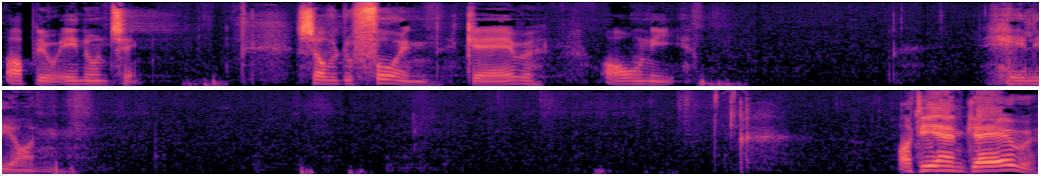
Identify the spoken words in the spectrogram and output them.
opleve endnu en ting. Så vil du få en gave oveni. Helligånden. Og det er en gave.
